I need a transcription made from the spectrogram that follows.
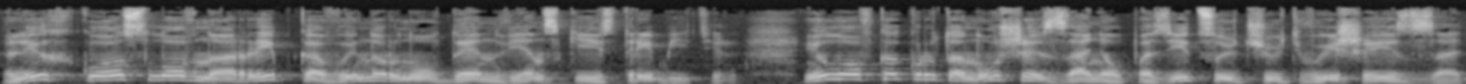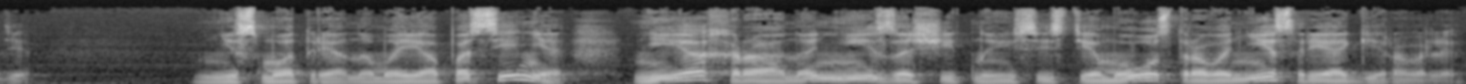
легко, словно рыбка, вынырнул Дэн Венский истребитель и, ловко крутанувшись, занял позицию чуть выше и сзади. Несмотря на мои опасения, ни охрана, ни защитные системы острова не среагировали.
